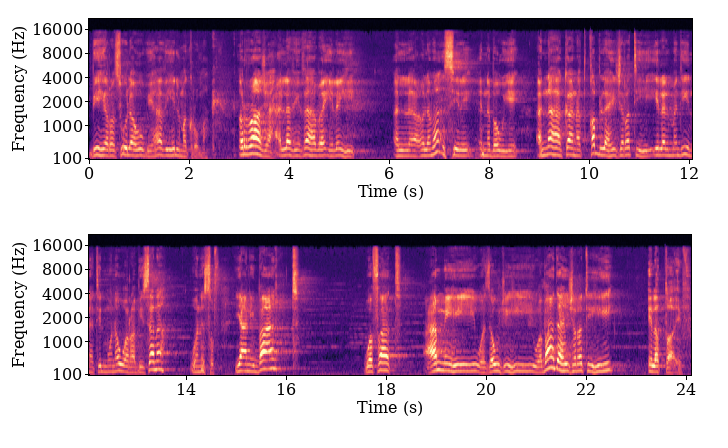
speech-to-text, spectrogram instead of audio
به رسوله بهذه المكرمة. الراجح الذي ذهب إليه العلماء السيرة النبوية أنها كانت قبل هجرته إلى المدينة المنورة بسنة ونصف يعني بعد وفاة عمه وزوجه وبعد هجرته إلى الطائف.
